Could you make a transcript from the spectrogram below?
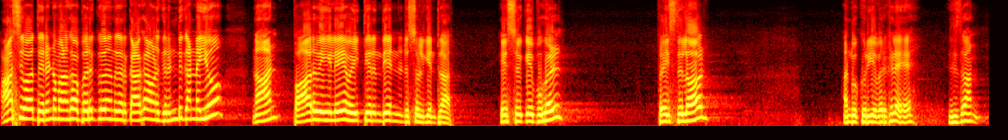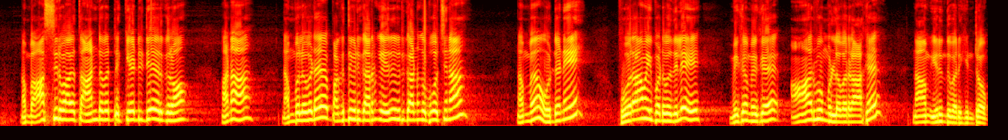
ஆசீர்வாதத்தை இரண்டு மடங்காக பெருக்குவதற்காக அவனுக்கு ரெண்டு கண்ணையும் நான் பார்வையிலே வைத்திருந்தேன் என்று சொல்கின்றார். இயேசுக்கே புகழ். பிரைஸ் திலால் அன்புக்குரியவர்களே இதுதான் நம்ம ஆசீர்வாதத்தை ஆண்டவர்கிட்ட கேட்டுகிட்டே இருக்கிறோம். ஆனால் நம்மளை விட பக்கத்து வீட்டுக்காரங்க எது வீட்டுக்காரனுக்கு போச்சுன்னா நம்ம உடனே பொறாமைப்படுவதிலே மிக மிக ஆர்வம் உள்ளவராக நாம் இருந்து வருகின்றோம்.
